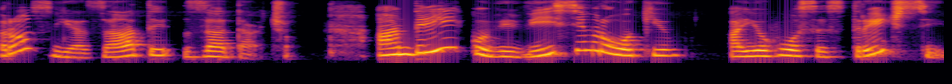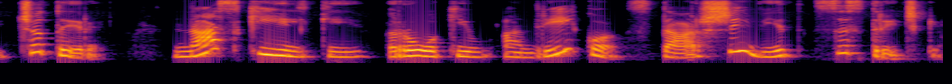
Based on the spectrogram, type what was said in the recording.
розв'язати задачу. Андрійкові 8 років, а його сестричці 4. Наскільки років Андрійко старший від сестрички?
